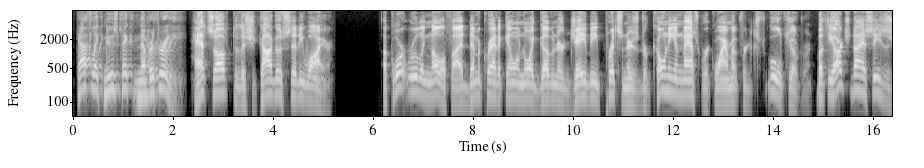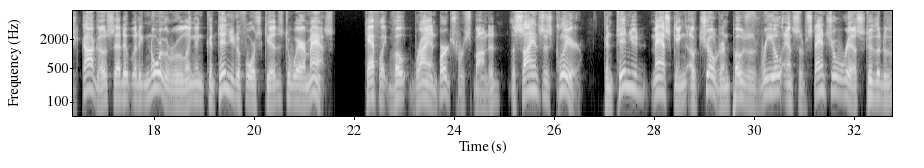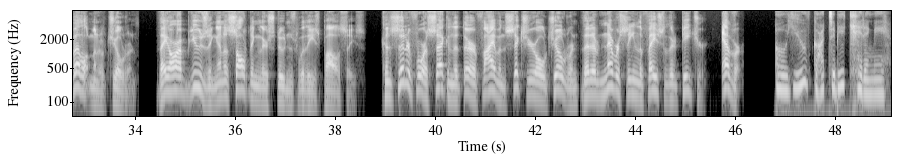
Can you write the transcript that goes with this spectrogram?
Catholic news pick number three. Hats off to the Chicago City Wire. A court ruling nullified Democratic Illinois Governor J.B. Pritzker's draconian mask requirement for school children, but the Archdiocese of Chicago said it would ignore the ruling and continue to force kids to wear masks. Catholic Vote Brian Burch responded The science is clear. Continued masking of children poses real and substantial risk to the development of children. They are abusing and assaulting their students with these policies. Consider for a second that there are five and six year old children that have never seen the face of their teacher, ever. Oh, you've got to be kidding me.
